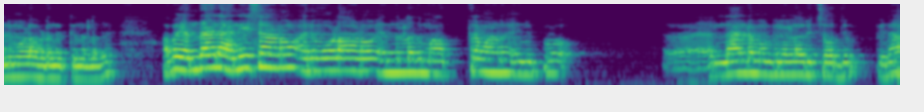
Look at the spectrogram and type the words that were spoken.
അനുമോൾ അവിടെ നിൽക്കുന്നുള്ളത്. അപ്പോൾ എന്തായാലും അനീഷാണോ അനുമോളാണോ എന്നുള്ളത് മാത്രമാണ് ഇനിയിപ്പോൾ എല്ലാവരുടെ മുമ്പിലുള്ള ഒരു ചോദ്യം. പിന്നെ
